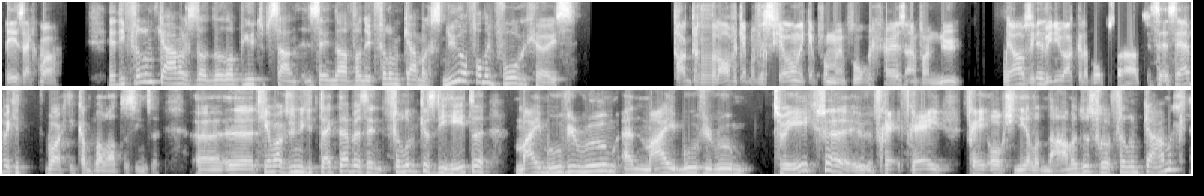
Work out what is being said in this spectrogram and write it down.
Nee, zeg maar. Ja, die filmkamers dat, dat op YouTube staan, zijn dat van uw filmkamers nu of van uw vorig huis? Het hangt er vanaf. Ik heb er verschillende. Ik heb van mijn vorig huis en van nu. Ja, Dus ik weet niet welke erop staat. Ze, ze hebben Wacht, ik kan het wel laten zien. Ze. Eh, eh, hetgeen wat ze nu getagd hebben zijn filmpjes die heten My Movie Room en My Movie Room 2. vrij, vrij, vrij originele namen dus voor een filmkamer.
